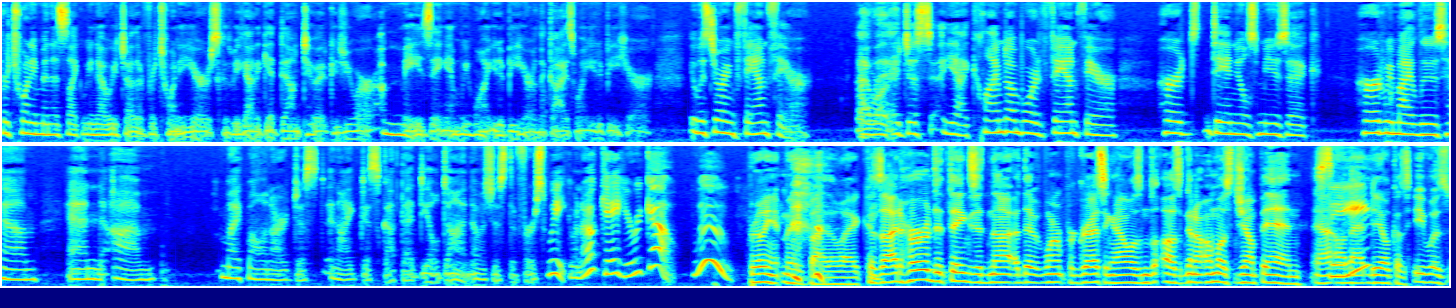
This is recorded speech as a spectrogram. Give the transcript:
for 20 minutes like we know each other for 20 years because we got to get down to it because you are amazing and we want you to be here and the guys want you to be here. It was during Fan Fair. I, All right. I just, yeah, I climbed on board Fan Fair, heard Daniel's music, heard we might lose him, and um, Mike Molinar just and I just got that deal done. That was just the first week. I went, okay, here we go. Woo! Brilliant move, by the way, because I'd heard that things had not that weren't progressing. I was I was going to almost jump in uh, on that deal because he was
